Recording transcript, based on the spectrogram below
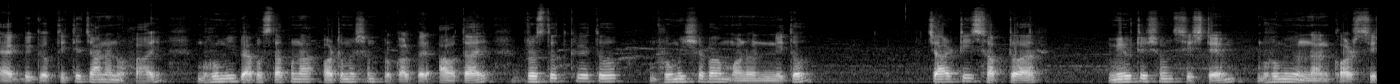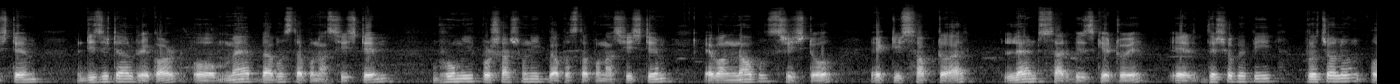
এক বিজ্ঞপ্তিতে জানানো হয়, ভূমি ব্যবস্থাপনা অটোমেশন প্রকল্পের আওতায় প্রস্তুতকৃত ভূমি সেবা মনোনীত চারটি সফটওয়্যার, মিউটেশন সিস্টেম, ভূমি উন্নয়ন কর সিস্টেম ডিজিটাল রেকর্ড ও ম্যাপ ব্যবস্থাপনা সিস্টেম, ভূমি প্রশাসনিক ব্যবস্থাপনা সিস্টেম এবং নবসৃষ্ট একটি সফটওয়্যার ল্যান্ড সার্ভিস গেটওয়ে এর দেশব্যাপী প্রচলন ও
